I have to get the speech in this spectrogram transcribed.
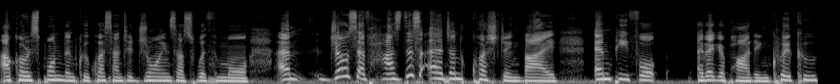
Our correspondent Asante joins us with more. Um, Joseph, has this urgent question by MP for I beg your pardon, Kweku,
